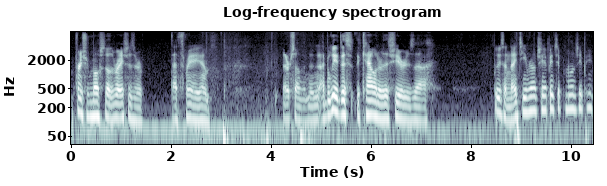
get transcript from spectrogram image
I'm pretty sure most of those races are at 3 a.m. or something. And I believe this the calendar this year is uh, I believe it's a 19 round championship in MotoGP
